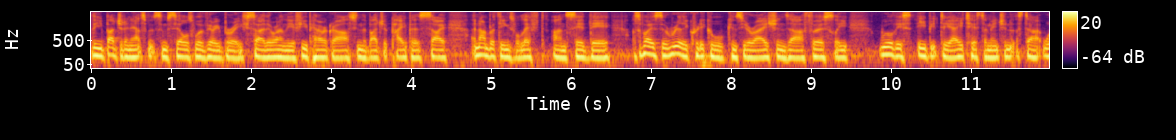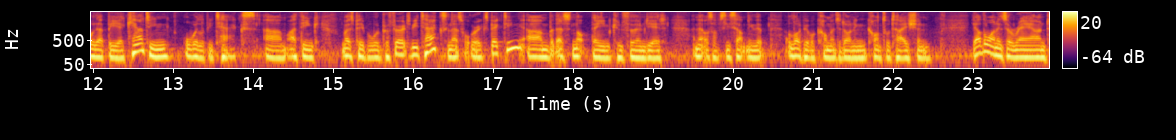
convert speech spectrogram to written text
the budget announcements themselves were very brief, so there were only a few paragraphs in the budget papers. So a number of things were left unsaid there. I suppose the really critical considerations are firstly, will this EBITDA test I mentioned at the start, will that be accounting or will it be tax? Um, I think most people would prefer it to be tax, and that's what we're expecting, um, but that's not been confirmed yet. And that was obviously something that a lot of people commented on in consultation. The other one is around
